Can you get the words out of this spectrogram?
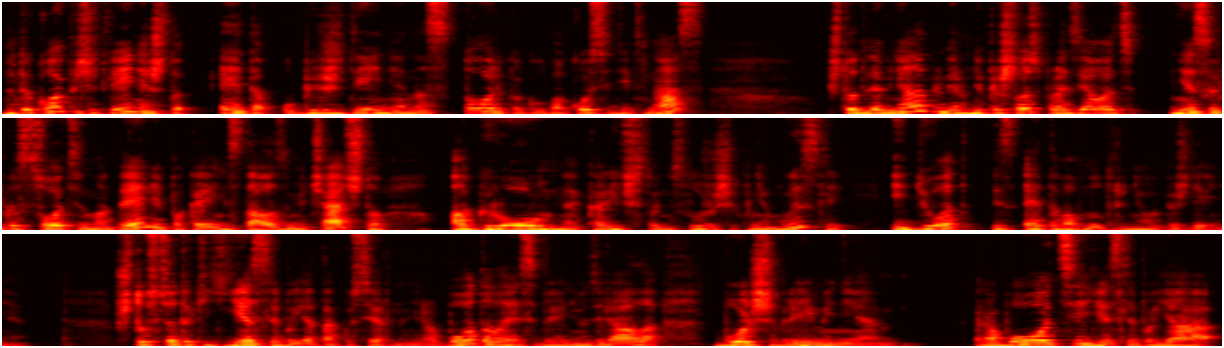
Но такое впечатление, что это убеждение настолько глубоко сидит в нас, что для меня, например, мне пришлось проделать несколько сотен моделей, пока я не стала замечать, что огромное количество неслужащих мне мыслей идет из этого внутреннего убеждения. Что все-таки, если бы я так усердно не работала, если бы я не уделяла больше времени работе, если бы я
